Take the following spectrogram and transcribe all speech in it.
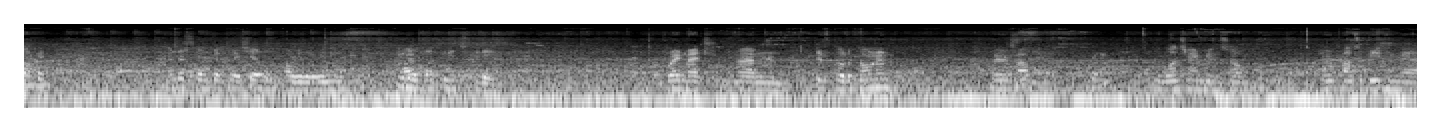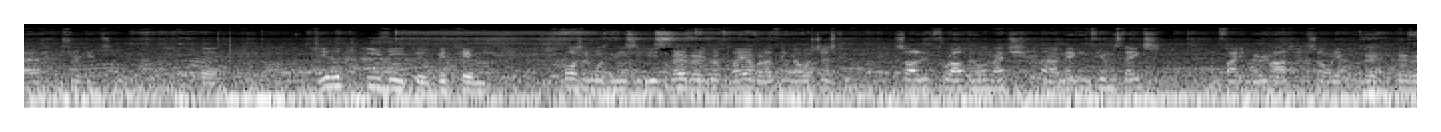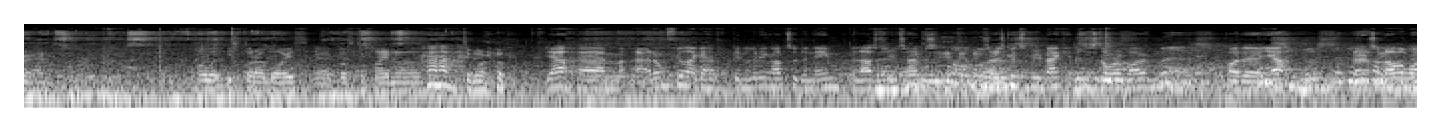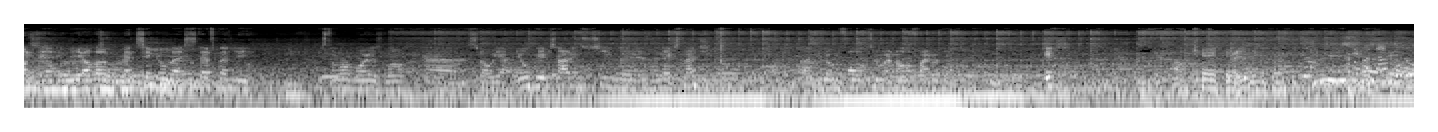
Okay. And that's congratulations for the winning. How about match today? Great match. Um, difficult opponent. Very tough. The world champion, so very proud to beat him uh, in straight games. Uh, you look easy to beat him. Of course, it wasn't easy. He's a very, very good player, but I think I was just solid throughout the whole match, uh, making few mistakes and fighting very hard. So yeah, very, very, very happy. How about Istora boys uh, goes to final tomorrow? Yeah, um, I don't feel like I have been living up to the name the last few times, so it's good to be back as Istora boy. But uh, yeah, there's another one in the other men's single that's definitely Istora boy as well. Uh, so yeah, it will be exciting to see the, the next match. I'm looking forward to another final. It's okay.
